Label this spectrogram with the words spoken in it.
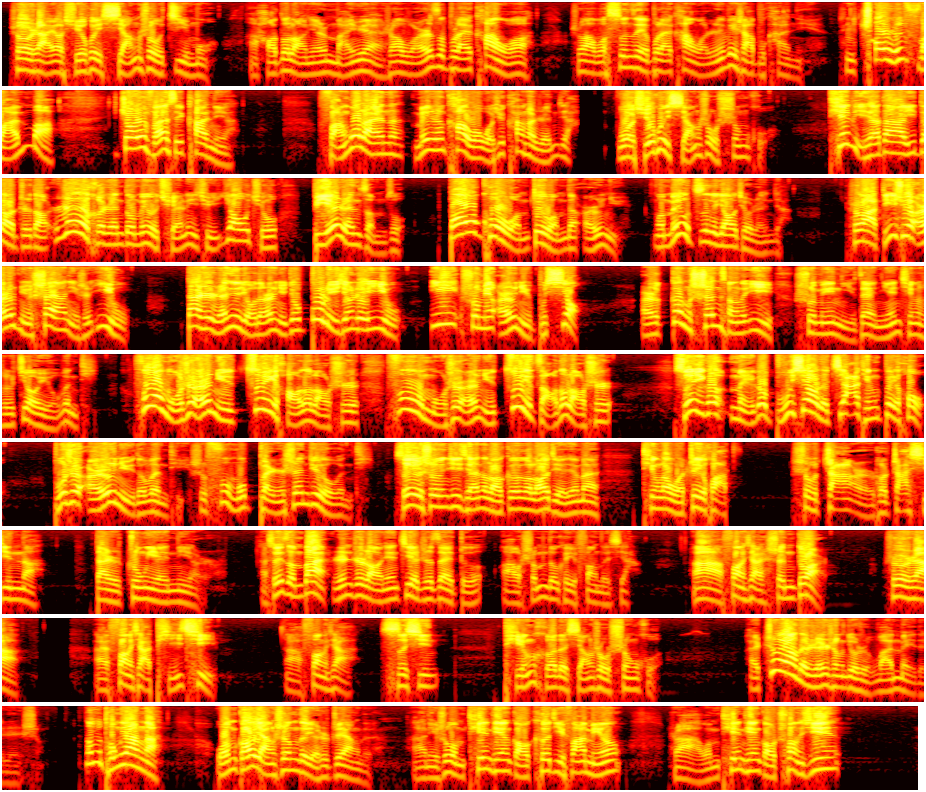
是不是啊？要学会享受寂寞。啊，好多老年人埋怨，是吧？我儿子不来看我，是吧？我孙子也不来看我，人家为啥不看你？你招人烦嘛？招人烦谁看你啊？反过来呢，没人看我，我去看看人家。我学会享受生活。天底下大家一定要知道，任何人都没有权利去要求别人怎么做，包括我们对我们的儿女，我没有资格要求人家，是吧？的确，儿女赡养你是义务，但是人家有的儿女就不履行这义务，一说明儿女不孝，而更深层的意义说明你在年轻时候教育有问题。父母是儿女最好的老师，父母是儿女最早的老师，所以一个每个不孝的家庭背后，不是儿女的问题，是父母本身就有问题。所以收音机前的老哥哥老姐姐们，听了我这话，是不是扎耳朵扎心呐？但是忠言逆耳啊！所以怎么办？人之老年，戒之在德啊！我什么都可以放得下，啊，放下身段是不是啊？哎，放下脾气，啊，放下。私心，平和的享受生活，哎，这样的人生就是完美的人生。那么同样啊，我们搞养生的也是这样的啊。你说我们天天搞科技发明，是吧？我们天天搞创新，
